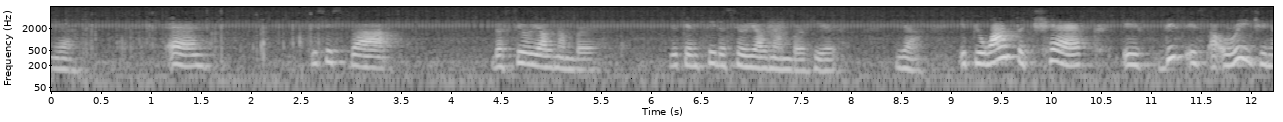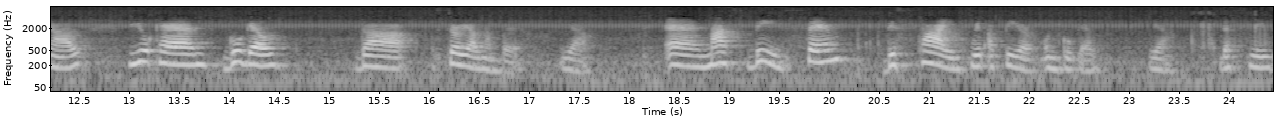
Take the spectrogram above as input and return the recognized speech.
Yeah. And this is the the serial number. You can see the serial number here. Yeah. If you want to check if this is original, you can Google the serial number. Yeah. And must be same design will appear on Google. Yeah. That means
